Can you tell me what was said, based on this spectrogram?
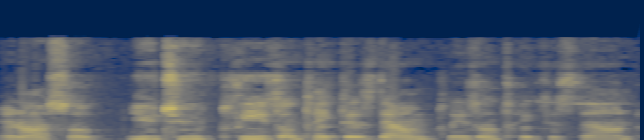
And also, YouTube, please don't take this down. Please don't take this down.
